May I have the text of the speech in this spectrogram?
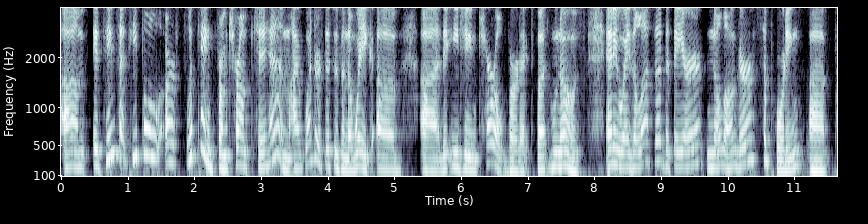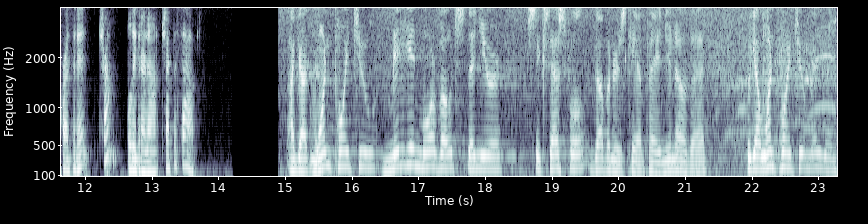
Um, it seems that people are flipping from Trump to him. I wonder if this is in the wake of uh, the E. Jean Carroll verdict, but who knows? Anyways, a lot said that they are no longer supporting uh, President Trump, believe it or not. Check this out. I got 1.2 million more votes than your successful governor's campaign. You know that. We got 1.2 million.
